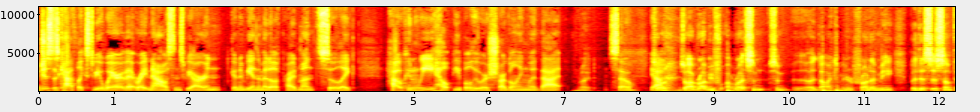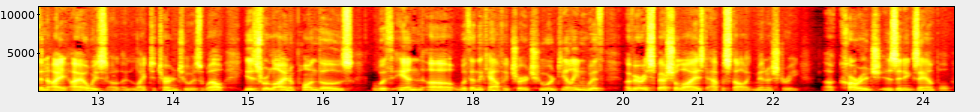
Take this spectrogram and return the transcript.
just as Catholics to be aware of it right now, since we are in, going to be in the middle of Pride Month. So, like, how can we help people who are struggling with that? Right. So yeah. So, so I brought before, I brought some some uh, document in front of me, but this is something I, I always uh, like to turn to as well. Is relying upon those within uh, within the Catholic Church who are dealing with a very specialized apostolic ministry. Uh, courage is an example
